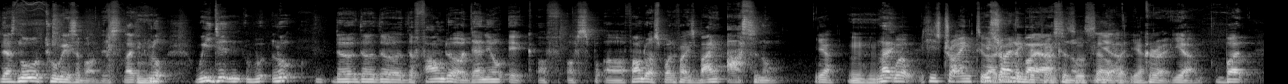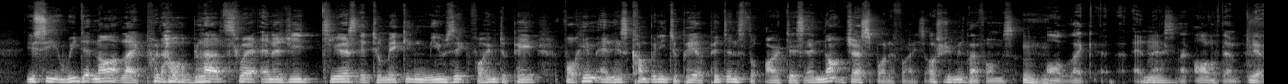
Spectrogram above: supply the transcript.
there's, no two ways about this. Like, Mm-hmm. look, we didn't look. The the the, the founder or Daniel Ek of of uh, founder of Spotify is buying Arsenal. Yeah. Mm-hmm. Like, well, he's trying to. He's I trying don't to buy Arsenal. sell, yeah, yeah. correct. Yeah, but you see, we did not like put our blood, sweat, energy, tears into making music for him to pay for him and his company to pay a pittance to artists, and not just Spotify, all streaming platforms, all like en masse, like all of them. Yeah.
